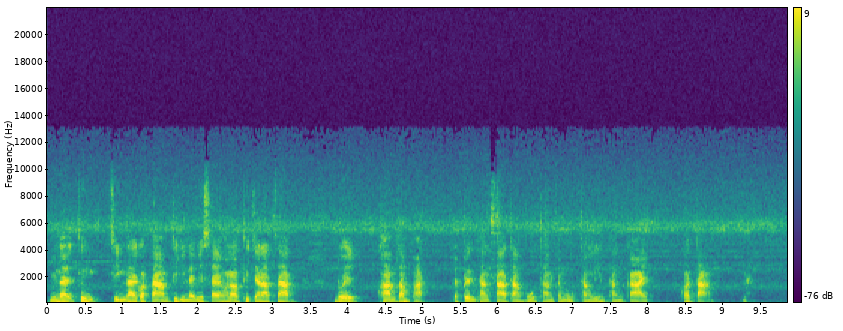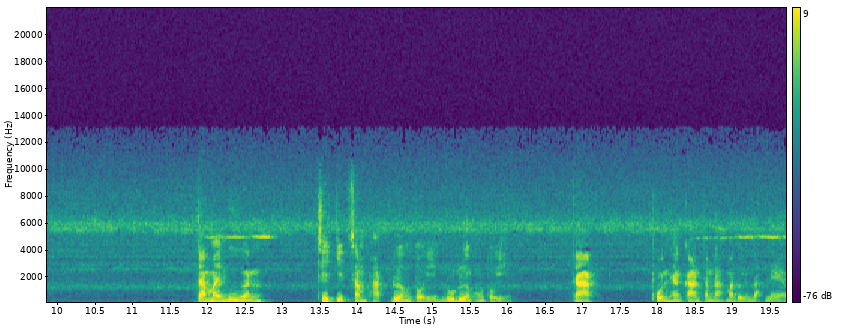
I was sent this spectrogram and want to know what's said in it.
อยู่ในซึ่งสิ่งใดก็ตามที่อยู่ในวิสัยของเราที่จะรับทราบด้วย ความสัมผัสจะเป็นทางตาทางหูทางจมูกทางลิ้นทางกายก็ตาม จะไม่เหมือนที่จิตสัมผัสเรื่องของตัวเอง รู้เรื่องของตัวเอง จากผลแห่งการชำระมาโดยลำดับแล้ว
